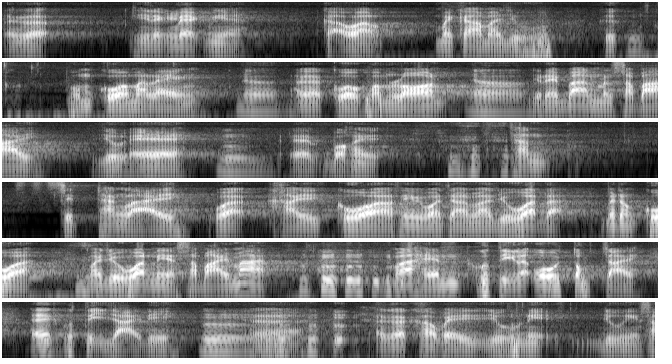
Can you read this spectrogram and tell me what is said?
แล้วก็ทีแรกๆเนี่ยกะว่าไม่กล้ามาอยู่ คือผมกลัวมแมลงเออแล้วก็กลัวความร้อนเอออยู่ในบ้านมันสบาย อยู่แอร์อืมแต่บอกให้ท่านสิทธิ์ทั้งหลาย ว่าใครกลัวที่ว่าจะมาอยู่วัดอะไม่ต้องกลัว มาอยู่วัดเนี่ยสบายมาก มาเห็นกุฏิแล้วโอ้ตกใจ เอ้ยกุฏิใหญ่ดีเออ แล้วก็เข้าไปอยู่นี่อยู่อย่างส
